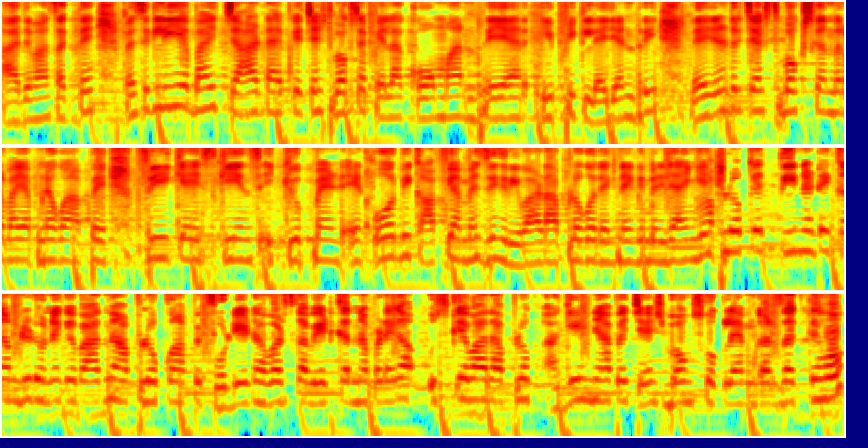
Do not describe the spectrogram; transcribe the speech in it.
आजमा सकते हैं। बेसिकली ये भाई चार टाइप के चेस्ट बॉक्स है। पहला common rare epic legendary legendary chest box के अंदर भाई अपने को यहाँ पे फ्री के स्किन्स इक्विपमेंट एंड और भी काफ़ी अमेजिंग रिवार्ड आप लोग को देखने को मिल जाएँगे। आप लोग के तीन अटैक कंप्लीट होने के बाद में आप लोग को यहाँ पे फोर्टी एट आवर्स का वेट करना पड़ेगा। उसके बाद आप लोग अगेन यहाँ पे चेस्ट बॉक्स को क्लेम कर सकते हो।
